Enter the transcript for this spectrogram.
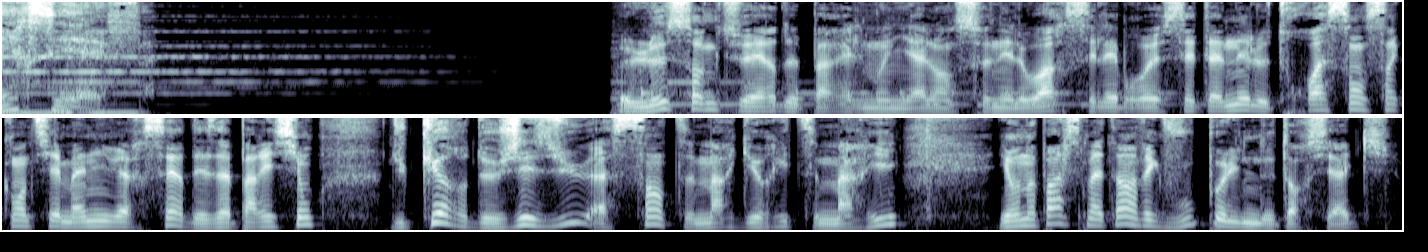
RCF. Le sanctuaire de Paray-le-Monial en Saône-et-Loire célèbre cette année le 350e anniversaire des apparitions du cœur de Jésus à Sainte Marguerite Marie. Et on en parle ce matin avec vous, Pauline de Torsiac.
